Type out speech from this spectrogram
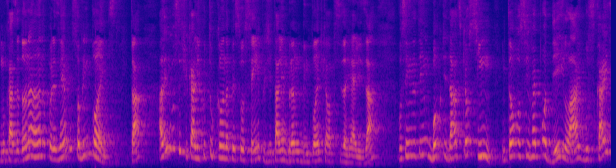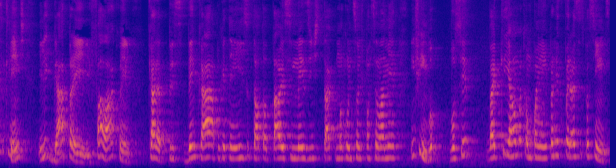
no caso da dona Ana, por exemplo, sobre implantes, tá? Além de você ficar ali cutucando a pessoa sempre, de estar lembrando do implante que ela precisa realizar, você ainda tem um banco de dados que é o SIM. Então você vai poder ir lá e buscar esse cliente e ligar para ele e falar com ele. Cara, vem cá porque tem isso, tal, tal, tal. Esse mês a gente está com uma condição de parcelamento. Enfim, você vai criar uma campanha aí para recuperar esses pacientes.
